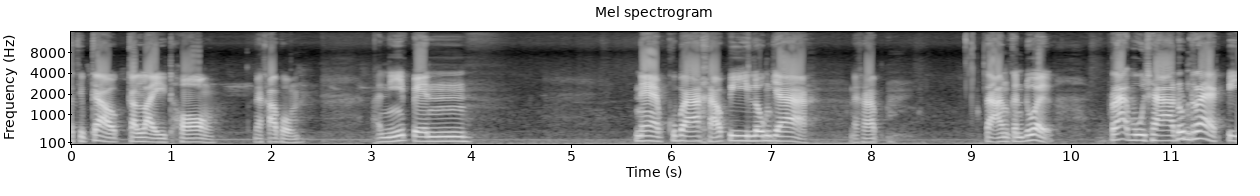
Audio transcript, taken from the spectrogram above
2019กะไหลทองนะครับผม อันนี้เป็นแนบครูบาขาวปีลงยานะครับ ตามกันด้วย พระบูชารุ่นแรกปี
